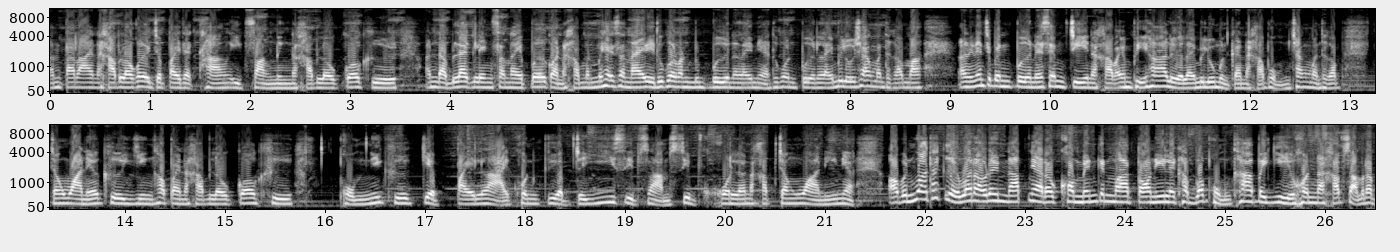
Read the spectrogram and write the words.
อันตรายนะครับ เราก็เลยจะไปจากทางอีกฝั่งหนึ่งนะครับแล้วก็คืออันดับแรกเล็งสไนเปอร์ก่อนนะครับมันไม่ใช่สไนดิทุกคนมันเป็นปืนอะไรเนี่ยทุกคนปืนอะไรไม่รู้ช่างมันเถอะครับมา อันนี้น่าจะเป็นปืน SMG นะครับ MP5 หรืออะไรไม่รู้เหมือนกันนะครับผมช่างมันเถอะครับจังหวะนี้ก็คือยิงเข้าไปนะครับแล้วก็คือ ผมนี่คือเก็บไปหลายคนเกือบจะ 20-30 คนแล้วนะครับ จังหวะนี้เนี่ย เอาเป็นว่าถ้าเกิดว่าเราได้นับเนี่ยเราคอมเมนต์กันมาตอนนี้เลยครับ ว่าผมฆ่าไปกี่คนนะครับสำหรับ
